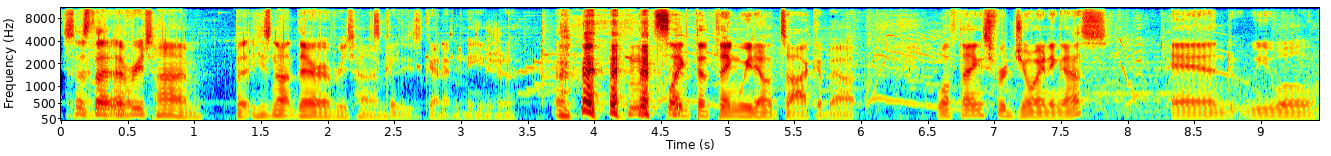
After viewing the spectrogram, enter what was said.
He says that every time, but he's not there every time. It's because he's got amnesia. That's like the thing we don't talk about. Well, thanks for joining us, and we will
